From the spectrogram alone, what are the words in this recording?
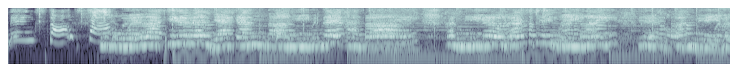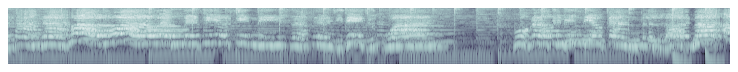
หนึ่งสองสาช่วงเวลาที่เริ่มแยกกันตอนนี้มันได้ผ่านไปครั้งนี้เรารักสักสิ่งใหม่ไหมเรียกว่าฝันในวันข้างหน้าโอ้ว้าวและเมื่อที่เราที่นี่เจะเพื่อนที่ดีทุกวัน พวกเราเป็นหนึ่งเดียวกันตลอดมา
